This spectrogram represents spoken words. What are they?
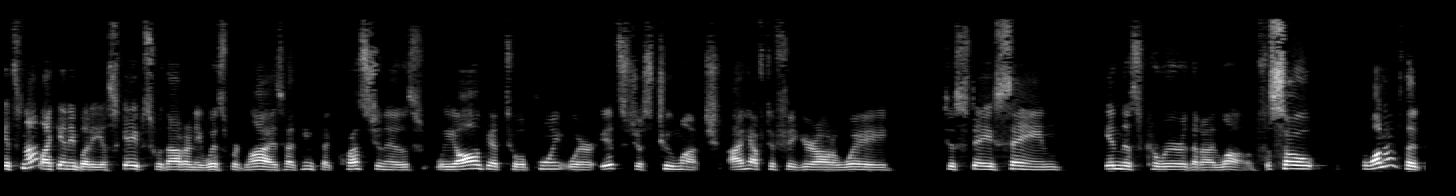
it's not like anybody escapes without any whispered lies. I think the question is we all get to a point where it's just too much. I have to figure out a way to stay sane in this career that I love. So one of the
